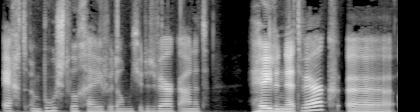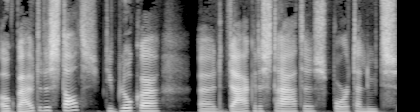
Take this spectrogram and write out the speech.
echt een boost wil geven, dan moet je dus werken aan het hele netwerk, uh, ook buiten de stad. Die blokken, uh, de daken, de straten, spoortaluuts,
